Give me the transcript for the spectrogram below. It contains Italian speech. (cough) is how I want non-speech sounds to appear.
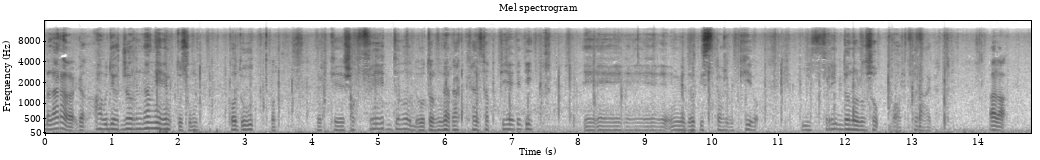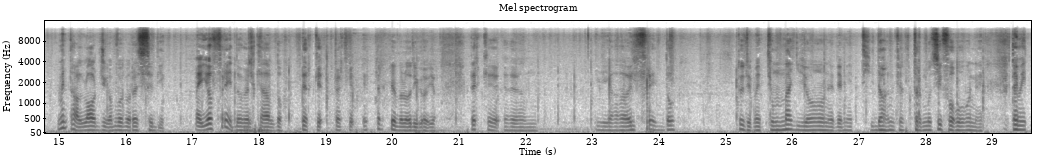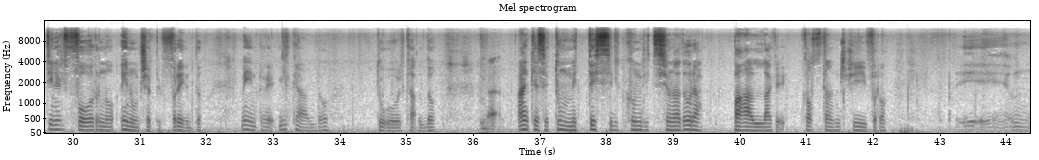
Bella raga, audio aggiornamento su un po' tutto perché ho freddo, devo tornare a casa a piedi e, mi devo distrarre perché io il freddo non lo sopporto raga. Allora, mentre a logica voi vorreste dire meglio il freddo che il caldo perché? Perché? E perché ve lo dico io? Perché ehm, il, il freddo tu ti metti un maglione, ti metti davanti al termosifone, ti metti nel forno e non c'è più freddo. Mentre il caldo, tu il caldo, eh, anche se tu mettessi il condizionatore a palla che costa un cifro, e, mm,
